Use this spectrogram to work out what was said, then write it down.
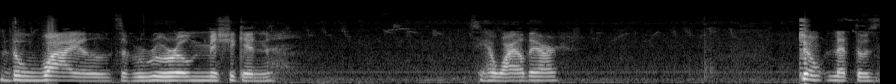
The wilds of rural Michigan. See how wild they are? Don't let those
